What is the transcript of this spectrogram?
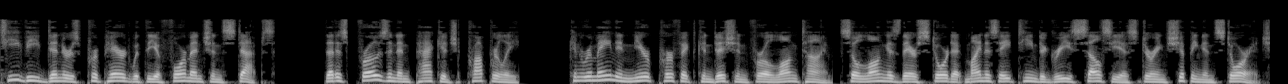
TV dinners prepared with the aforementioned steps—that is, frozen and packaged properly—can remain in near-perfect condition for a long time, so long as they are stored at 18 degrees Celsius during shipping and storage.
